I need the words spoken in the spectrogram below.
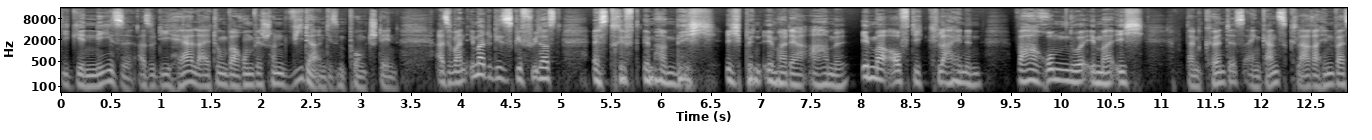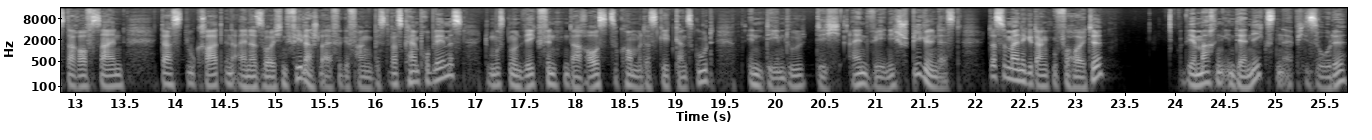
die Genese, also die Herleitung, warum wir schon wieder an diesem Punkt stehen. Also wann immer du dieses Gefühl hast, es trifft immer mich, ich bin immer der Arme, immer auf die Kleinen, warum nur immer ich, dann könnte es ein ganz klarer Hinweis darauf sein, dass du gerade in einer solchen Fehlerschleife gefangen bist. Was kein Problem ist, du musst nur einen Weg finden, da rauszukommen und das geht ganz gut, indem du dich ein wenig spiegeln lässt. Das sind meine Gedanken für heute. Wir machen in der nächsten Episode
